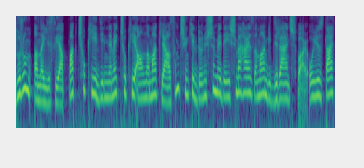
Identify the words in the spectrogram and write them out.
durum analizi yapmak, çok iyi dinlemek, çok iyi anlamak lazım. Çünkü dönüşüm ve değişime her zaman bir direnç var. O yüzden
